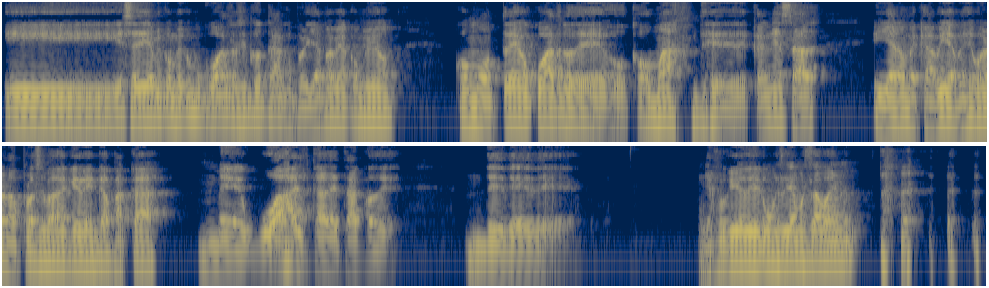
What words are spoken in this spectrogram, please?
Y ese día me comí como cuatro o cinco tacos, pero ya me había comido como tres o cuatro de, o, más de, carne asada y ya no me cabía. Me dije, bueno, la próxima vez que venga para acá me voy a de taco de, de, de, de... Ya fue que yo dije, ¿cómo se llama esa vaina?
